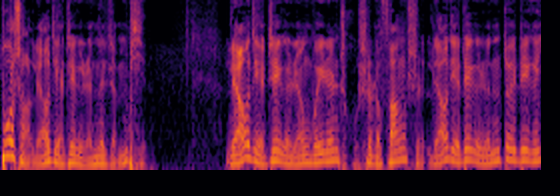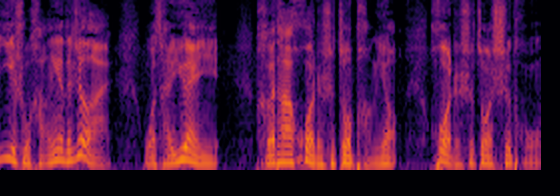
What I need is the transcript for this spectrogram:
多少了解这个人的人品，了解这个人为人处事的方式，了解这个人对这个艺术行业的热爱，我才愿意。和他，或者是做朋友，或者是做师徒，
